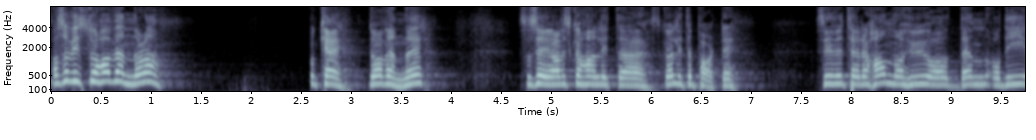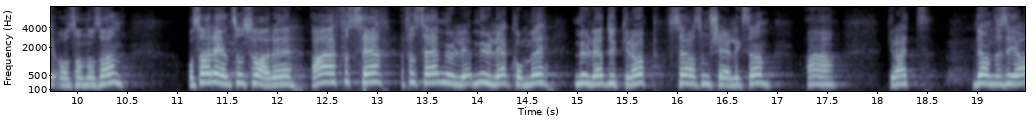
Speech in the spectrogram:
Altså, hvis du har venner, da Ok, du har venner. Så sier jeg ja, vi skal ha, en lite, skal ha lite party. Så inviterer han og hun og den og de og sånn og sånn. Og så er det en som svarer ja, jeg får se. jeg får se, Mulig, mulig jeg kommer. Mulig jeg dukker opp. Se hva som skjer, liksom. Ja, ja, greit. De andre sier ja,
